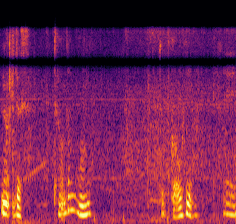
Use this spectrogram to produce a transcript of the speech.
No, just tell them all to go here. Okay.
